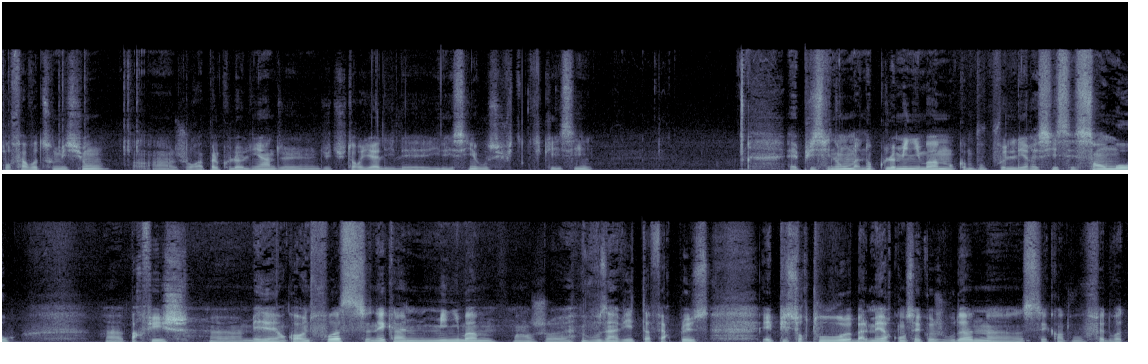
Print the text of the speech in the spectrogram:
pour faire votre soumission. Je vous rappelle que le lien du, tutoriel il est, ici, il vous suffit de cliquer ici. Et puis sinon, bah, donc le minimum, comme vous pouvez le lire ici, c'est 100 mots euh, par fiche. Euh, mais encore une fois, ce n'est même minimum. Hein. je vous invite à faire plus. Et puis surtout, euh, bah, le meilleur conseil que je vous donne, c'est quand vous faites votre,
